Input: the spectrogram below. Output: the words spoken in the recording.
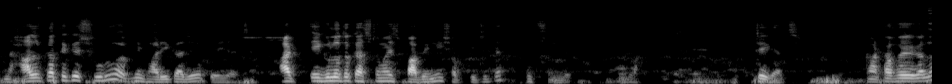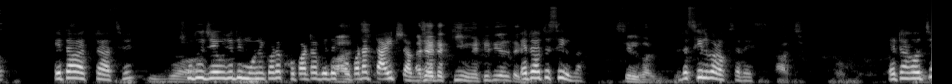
মানে হালকা থেকে শুরু আপনি ভারী কাজেও পেয়ে যাচ্ছেন। আর এগুলো তো কাস্টমাইজ পাবেনই সব কিছুতে খুব সুন্দর। বাহ ঠিক আছে। কাঁটা হয়ে গেল। এটাও একটা আছে। শুধু যেও যদি মনে করে খোপাটা বেঁধে আচ্ছা। খোপাটা টাইট রাখবে। আচ্ছা এটা কি মেটেরিয়ালটা এটা হচ্ছে সিলভার সিলভার এটা সিলভার অক্সাইডাইজ আচ্ছা। এটা হচ্ছে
